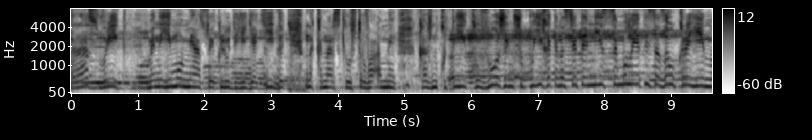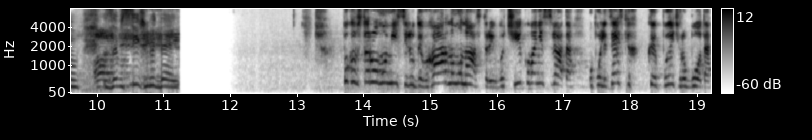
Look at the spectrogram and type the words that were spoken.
Раз в рік. Ми не їмо м'ясо, як люди їдять, їдуть на Канарські острова. А ми кожну копійку зложуємо, щоб поїхати на святе місце, молитися за Україну, за всіх людей. Поки в старому місті люди в гарному настрої, в очікуванні свята, у поліцейських кипить робота.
